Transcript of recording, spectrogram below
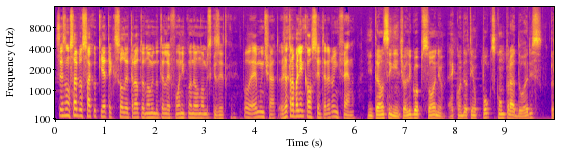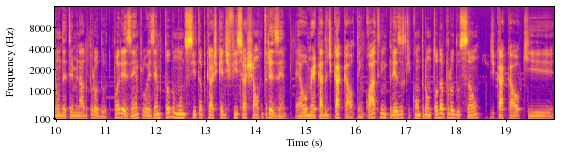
vocês não sabem o saco que é ter que soletrar o teu nome no telefone quando é um nome esquisito, cara. Pô, é muito chato. Eu já trabalhei em call center, era um inferno. Então é o seguinte, o oligopsônio é quando eu tenho poucos compradores para um determinado produto. Por exemplo, o exemplo que todo mundo cita, porque eu acho que é difícil achar outro exemplo, é o mercado de cacau. Tem quatro empresas que compram toda a produção de cacau que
